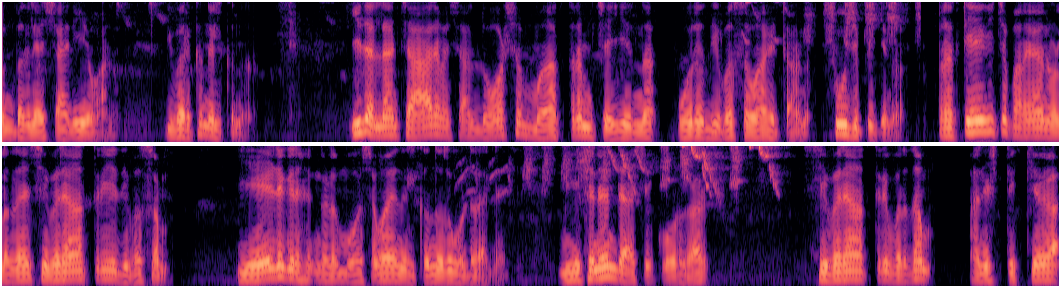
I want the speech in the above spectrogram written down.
ഒൻപതിലെ ശനിയുമാണ് ഇവർക്ക് നിൽക്കുന്നത്. ഇതെല്ലാം ചാരവശാൽ ദോഷം മാത്രം ചെയ്യുന്ന ഒരു ദിവസമായിട്ടാണ് സൂചിപ്പിക്കുന്നത്. പ്രത്യേകിച്ച് പറയാനുള്ളത് ശിവരാത്രി ദിവസം ഏഴ് ഗ്രഹങ്ങളും മോശമായി നിൽക്കുന്നത് കൊണ്ട് തന്നെ മിഥുനൻ രാശിക്കൂറുകാർ ശിവരാത്രി വ്രതം അനുഷ്ഠിക്കുക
